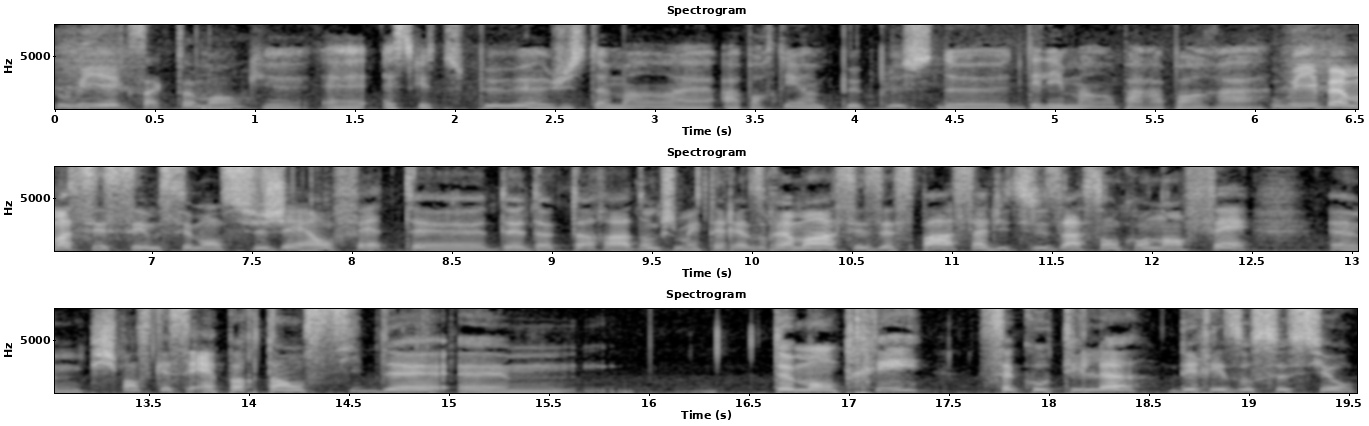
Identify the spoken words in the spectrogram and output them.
Oui, exactement. Donc, euh, est-ce que tu peux euh, justement apporter un peu plus d'éléments par rapport à... Oui, ben moi, c'est mon sujet, en fait, de doctorat. Donc, je m'intéresse vraiment à ces espaces, à l'utilisation qu'on en fait. puis, je pense que c'est important aussi de, de montrer ce côté-là des réseaux sociaux.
